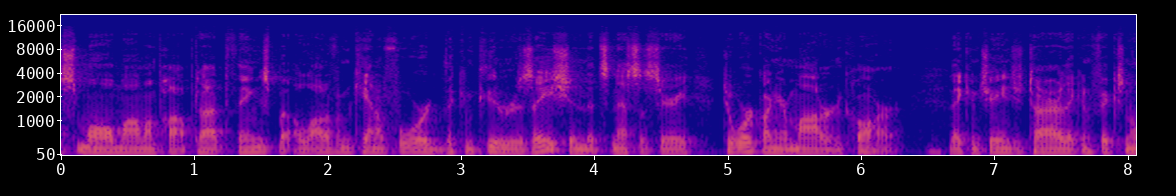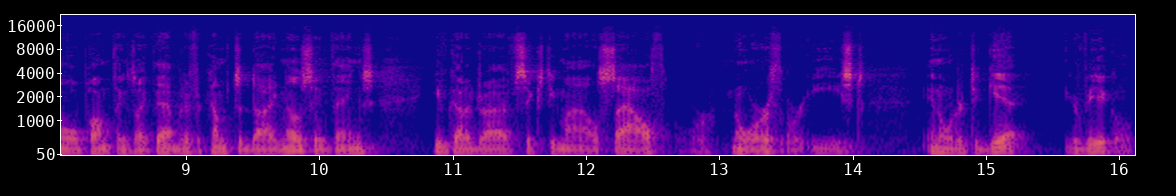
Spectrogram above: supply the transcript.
small mom and pop type things, but a lot of them can't afford the computerization that's necessary to work on your modern car. They can change a tire, they can fix an oil pump, things like that. But if it comes to diagnosing things, you've got to drive 60 miles south or north or east in order to get your vehicle.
